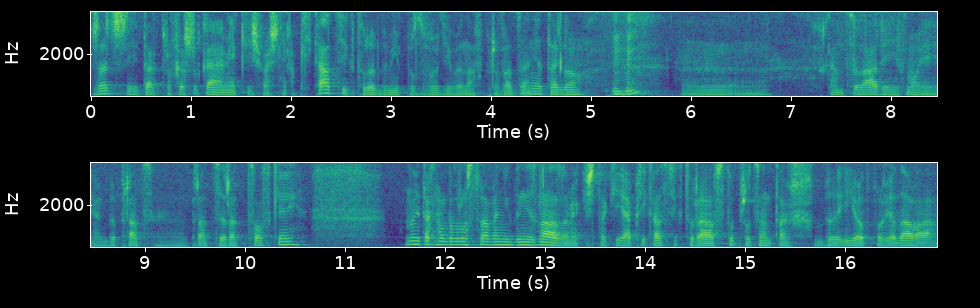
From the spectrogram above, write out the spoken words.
rzeczy i tak trochę szukałem jakichś właśnie aplikacji, które by mi pozwoliły na wprowadzenie tego Mhm. w kancelarii, w mojej jakby pracy, pracy radcowskiej. No i tak na dobrą sprawę nigdy nie znalazłem jakiejś takiej aplikacji, która w 100% by i odpowiadała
